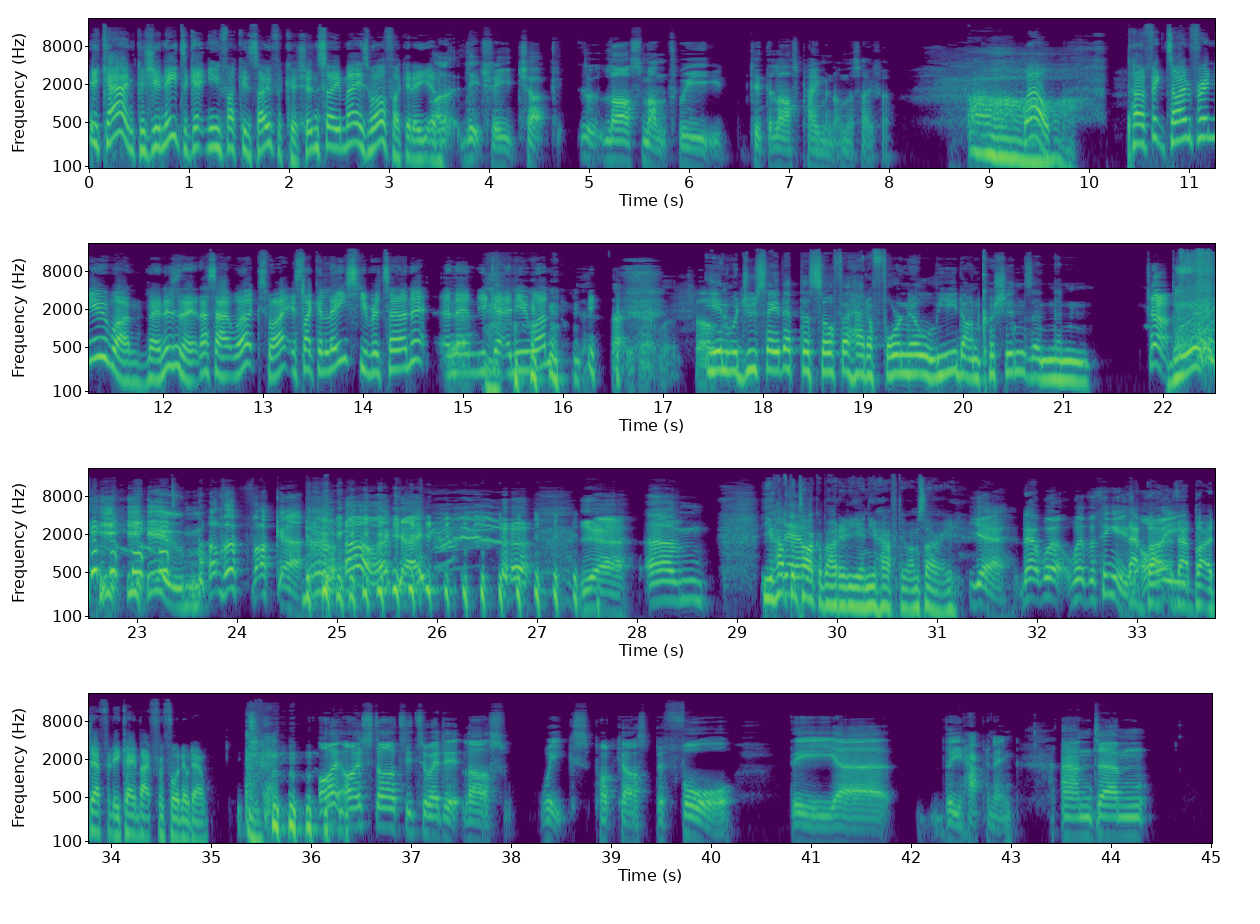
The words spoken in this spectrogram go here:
He can because you need to get new fucking sofa cushions, so you may as well fucking eat them. Well, literally, Chuck. Last month we did the last payment on the sofa. Oh. Well, Perfect time for a new one, then, isn't it? That's how it works, right? It's like a lease. You return it, and Yeah. then you get a new one. That is how it works. Oh, Ian, would you say that the sofa had a 4 0 lead on cushions and then you motherfucker! oh, okay. yeah. Um. you have to talk about it, Ian? You have to. I'm sorry. Yeah. Now, well, well, the thing is, that, butter, I, that butter definitely came back from 4 0 down. I I started to edit last week's podcast before the uh the happening, and um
